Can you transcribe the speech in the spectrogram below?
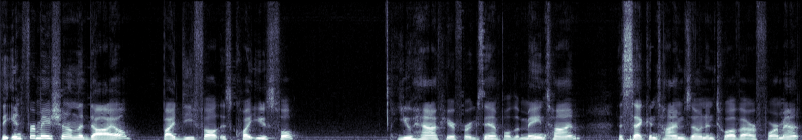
The information on the dial by default is quite useful. You have here, for example, the main time, the second time zone in 12 hour format.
